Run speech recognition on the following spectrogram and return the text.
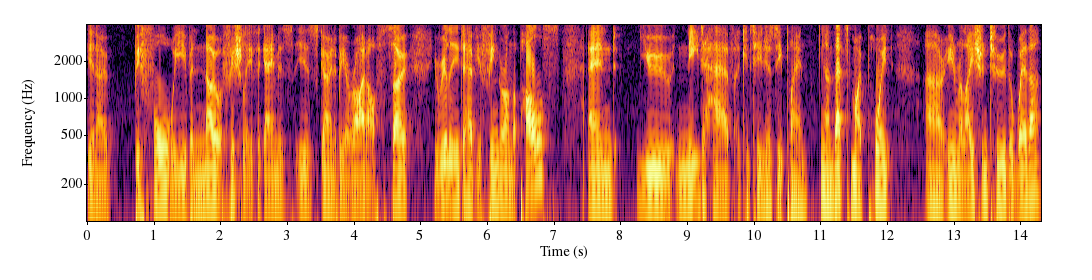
you know, before we even know officially if the game is, is going to be a write off. So you really need to have your finger on the pulse and you need to have a contingency plan. And that's my point uh, in relation to the weather.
